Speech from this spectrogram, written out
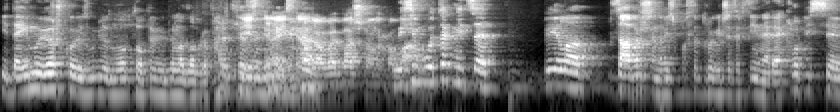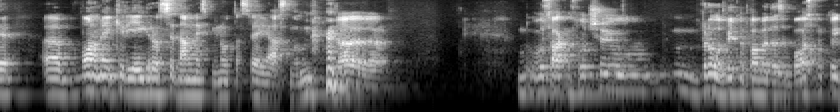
i da imaju još koju izgubljenu loptu, opet bi bila dobra partija istina, za njega. Istina, istina, ovo je baš ono kao Mislim, utakmica je bila završena već posle druge četvrtine, reklo bi se, uh, Wanamaker je igrao 17 minuta, sve je jasno. da, da, da. U svakom slučaju, vrlo bitna pobeda za Bosnu, koji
